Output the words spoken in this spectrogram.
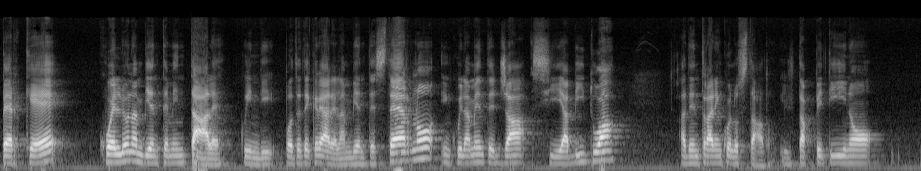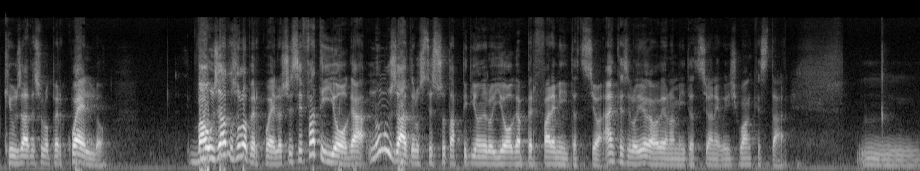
perché quello è un ambiente mentale, quindi potete creare l'ambiente esterno in cui la mente già si abitua ad entrare in quello stato, il tappetino che usate solo per quello, va usato solo per quello. Cioè, se fate yoga, non usate lo stesso tappetino dello yoga per fare meditazione. Anche se lo yoga, vabbè, è una meditazione, quindi ci può anche stare. Mm,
